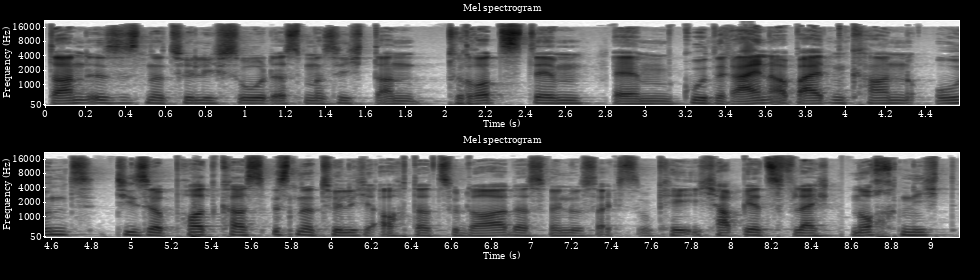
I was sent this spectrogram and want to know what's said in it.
dann ist es natürlich so, dass man sich dann trotzdem ähm, gut reinarbeiten kann. Und dieser Podcast ist natürlich auch dazu da, dass wenn du sagst, okay, ich habe jetzt vielleicht noch nicht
